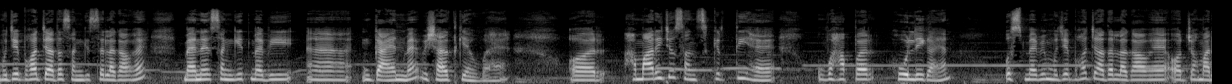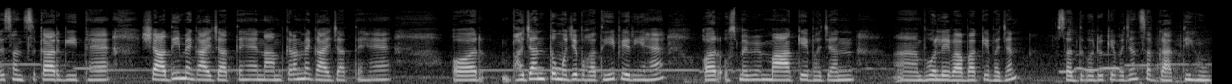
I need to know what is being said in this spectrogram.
मुझे बहुत ज़्यादा संगीत से लगाव है। मैंने संगीत में भी गायन में विशारद किया हुआ है। और हमारी जो संस्कृति है, वहाँ पर होली गायन, उसमें भी मुझे बहुत ज़्यादा लगाव है। और जो हमारे संस्कार गीत हैं, शादी में गाए जाते हैं, नामकरण में गाए जाते हैं, और भजन तो मुझे बहुत ही प्रिय हैं। और उसमें भी माँ के भजन भोले बाबा के भजन, सदगुरु के भजन सब गाती हूँ।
